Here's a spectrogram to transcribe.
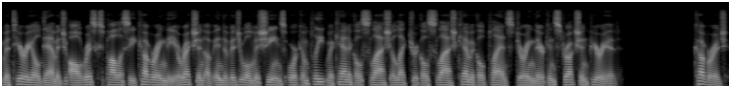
material damage all risks policy covering the erection of individual machines or complete mechanical slash electrical slash chemical plants during their construction period. Coverage,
